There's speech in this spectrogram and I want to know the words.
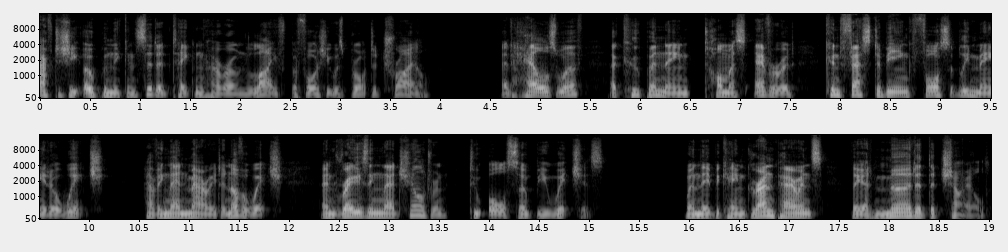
after she openly considered taking her own life before she was brought to trial. At Halesworth, a cooper named Thomas Everard confessed to being forcibly made a witch, having then married another witch, and raising their children to also be witches. When they became grandparents, they had murdered the child.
